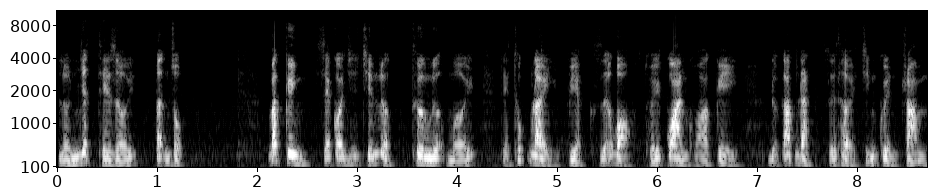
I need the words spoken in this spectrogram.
lớn nhất thế giới, tận dụng. Bắc Kinh sẽ có những chiến lược thương lượng mới để thúc đẩy việc dỡ bỏ thuế quan của Hoa Kỳ được áp đặt dưới thời chính quyền Trump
